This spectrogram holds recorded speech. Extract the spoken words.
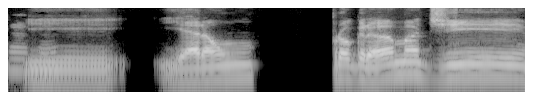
uhum. e, e era um programa de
